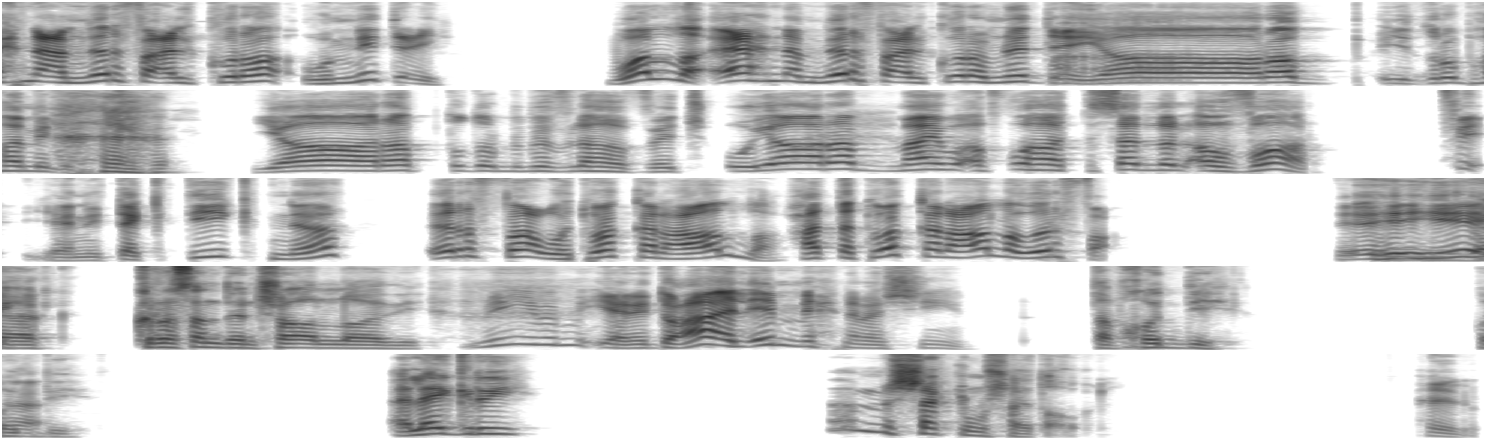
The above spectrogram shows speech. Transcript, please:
إحنا عم نرفع الكرة وبندعي والله إحنا بنرفع الكرة بندعي يا آه. رب يضربها ميليك يا رب تضرب بفلاهوفيتش ويا رب ما يوقفوها تسلل أو فار. يعني تكتيكنا ارفع وتوكل على الله حتى توكل على الله وارفع. هي هيك. كروسند إن شاء الله دي. يعني دعاء الأم إحنا ماشيين. طب خد دي خد دي. أليجري مش شكله مش هيطول. حلو.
